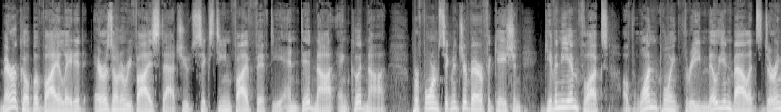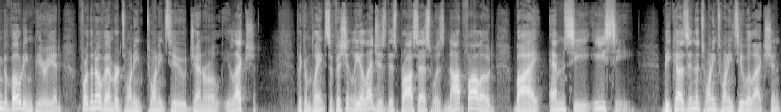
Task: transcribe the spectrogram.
Maricopa violated Arizona Revised Statute 16550 and did not and could not perform signature verification given the influx of 1.3 million ballots during the voting period for the November 2022 general election. The complaint sufficiently alleges this process was not followed by MCEC because in the 2022 election,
